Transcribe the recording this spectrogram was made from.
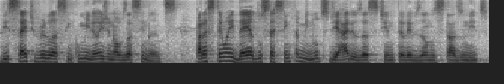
de 7,5 milhões de novos assinantes. Para se ter uma ideia dos 60 minutos diários assistindo televisão nos Estados Unidos,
